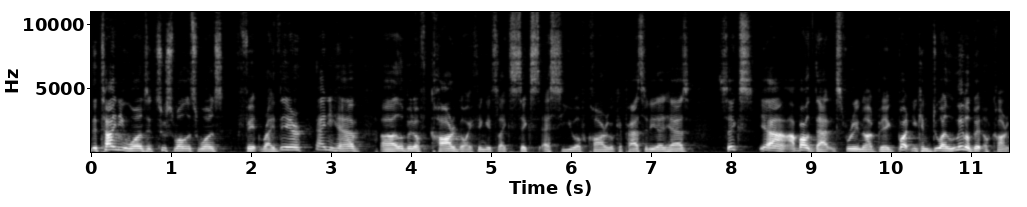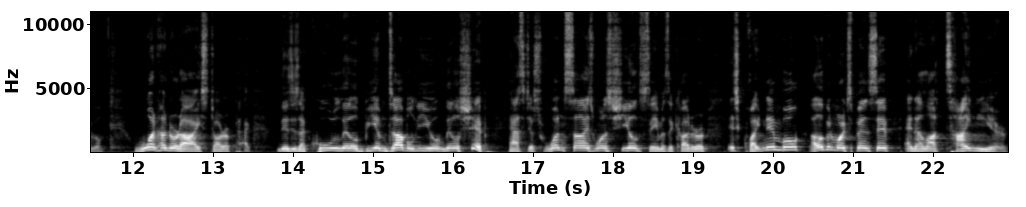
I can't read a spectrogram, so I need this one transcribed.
The tiny ones, the two smallest ones, fit right there, and you have uh, a little bit of cargo. I think it's like six SCU of cargo capacity that it has. Six? Yeah, about that. It's really not big, but you can do a little bit of cargo. 100i starter pack. This is a cool little BMW little ship. It has just one size, one shield, same as the cutter. It's quite nimble, a little bit more expensive, and a lot tinier.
